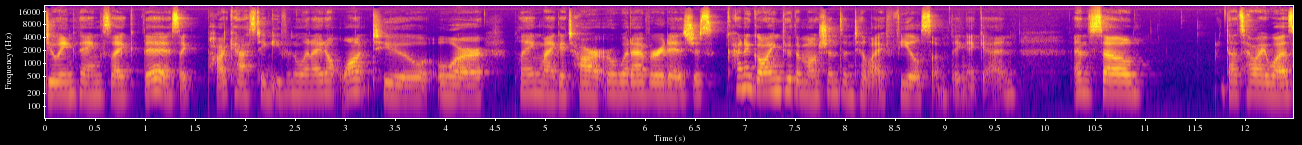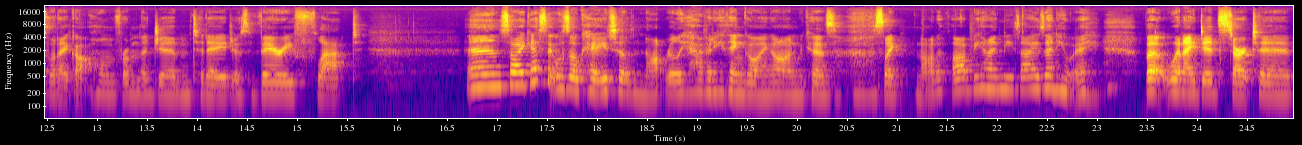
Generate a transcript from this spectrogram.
doing things like this, like podcasting even when I don't want to or playing my guitar or whatever it is, just kind of going through the motions until I feel something again. And so that's how I was when I got home from the gym today, just very flat. And so I guess it was okay to not really have anything going on because it's like not a thought behind these eyes anyway. But when I did start to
